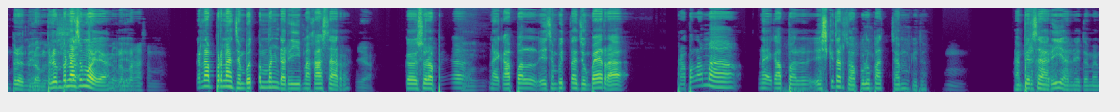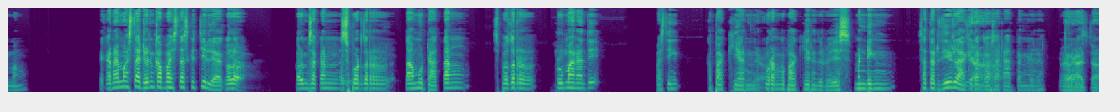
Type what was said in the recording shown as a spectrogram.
Belum. belum ya? Belum. belum pernah semua ya Belum Iya. pernah semua. karena pernah jemput teman dari Makassar Iya. ke Surabaya Hmm. naik kapal ya jemput di Tanjung Perak berapa lama naik kapal ya sekitar 24 jam gitu Hmm. hampir Bisa seharian itu memang ya, karena emang stadion kapasitas kecil ya kalau Iya. kalau misalkan supporter tamu datang supporter rumah nanti pasti kebagian Iya. kurang kebagian itu loh yes mending sadar diri lah kita Iya. nggak usah datang gitu aja.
